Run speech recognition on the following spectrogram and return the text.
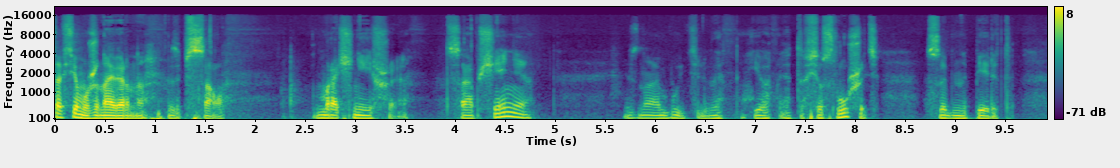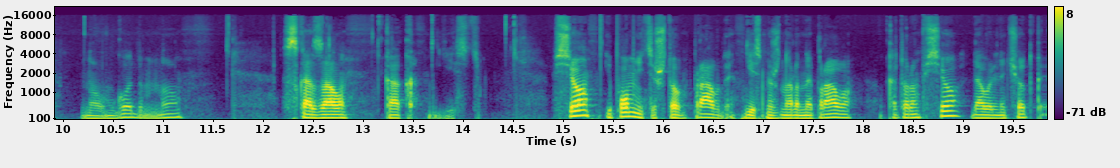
совсем уже, наверное, записал мрачнейшее сообщение. Не знаю, будете ли вы это все слушать, особенно перед Новым годом, но сказал как есть. Все, и помните, что правда есть международное право, в котором все довольно четко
